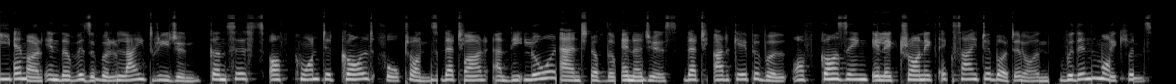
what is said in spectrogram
EMR in the visible light region consists of quantities called photons that are at the lower end of the energies that are capable of causing electronic excitation within molecules,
